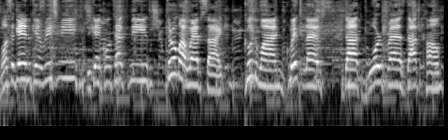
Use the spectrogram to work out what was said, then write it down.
Once again, you can reach me, you can contact me through my website, Good Wine, Great Laughs wordpress.com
